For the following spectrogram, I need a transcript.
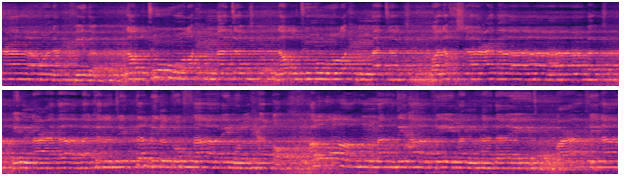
رحمتك ونخشى عذابك. إن عذابك الجد بالكفار ملحق. اللهم اهدنا فيمن هديت وعافنا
